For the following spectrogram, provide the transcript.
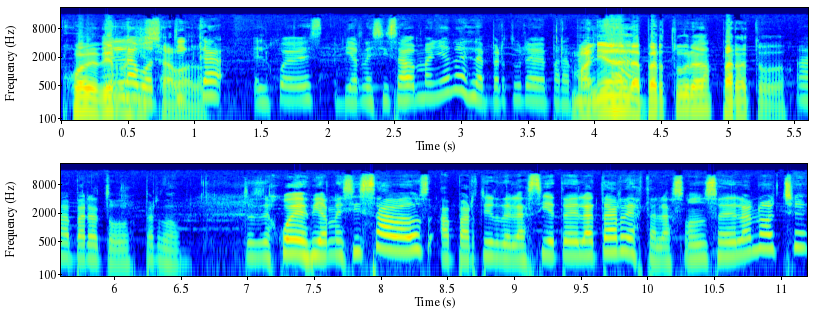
Jueves, en viernes la y sábado. botica el jueves, viernes y sábado. Mañana es la apertura para Mañana es la apertura para todo. Ah, para todos, perdón. Entonces, jueves, viernes y sábados, a partir de las 7 de la tarde hasta las 11 de la noche,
